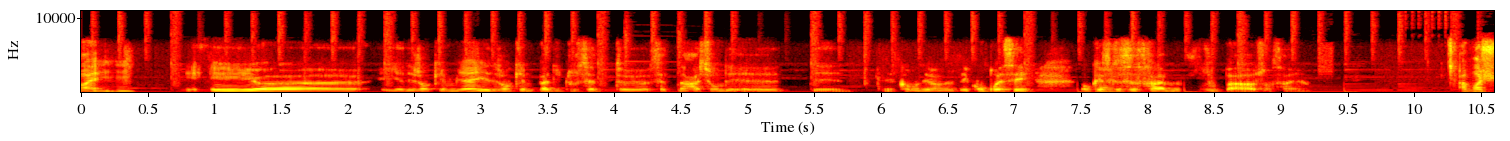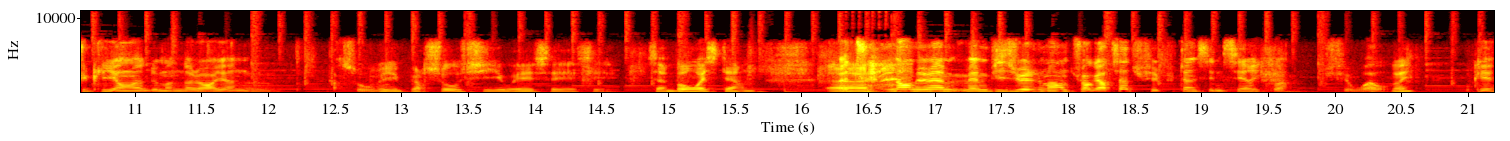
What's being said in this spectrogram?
Ouais. Mhm. Et euh, il y a des gens qui aiment bien, il y a des gens qui n'aiment pas du tout cette, cette narration des, des- des- comment dire, décompressée. Donc est-ce Ouais. que ce sera la même chose ou pas? J'en sais rien. Ah, moi, je suis client hein, de Mandalorian, euh, perso. Oui, perso aussi, oui, c'est c'est- c'est un bon western. Bah, Euh, tu- Non, mais même, même visuellement, tu regardes ça, tu fais putain, c'est une série quoi. Tu fais waouh. Oui. Ok.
